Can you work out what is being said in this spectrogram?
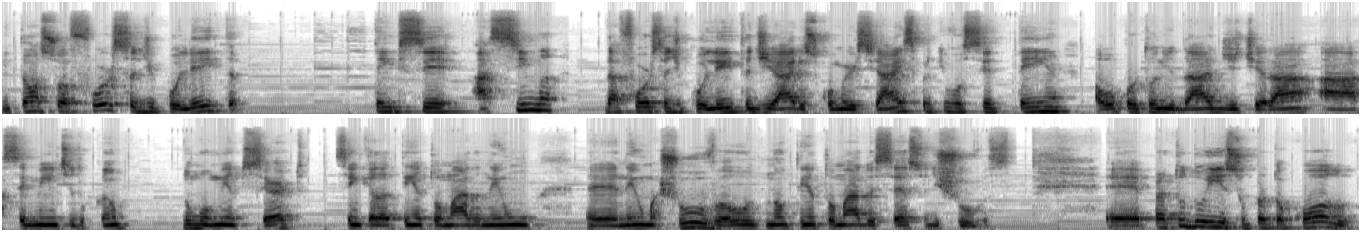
Então a sua força de colheita tem que ser acima da força de colheita de áreas comerciais para que você tenha a oportunidade de tirar a semente do campo no momento certo, sem que ela tenha tomado nenhum, é, nenhuma chuva ou não tenha tomado excesso de chuvas. É, para tudo isso, o protocolo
